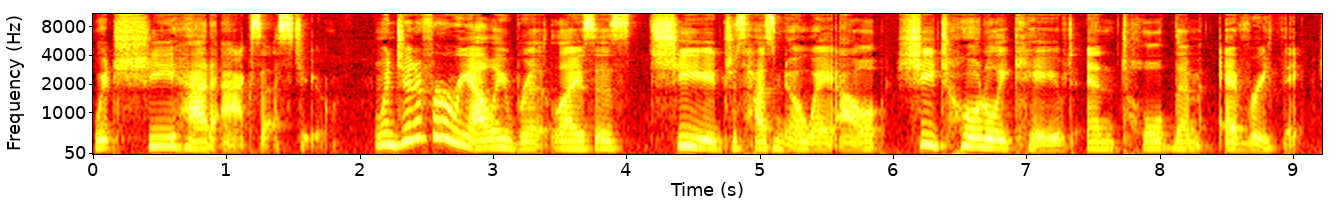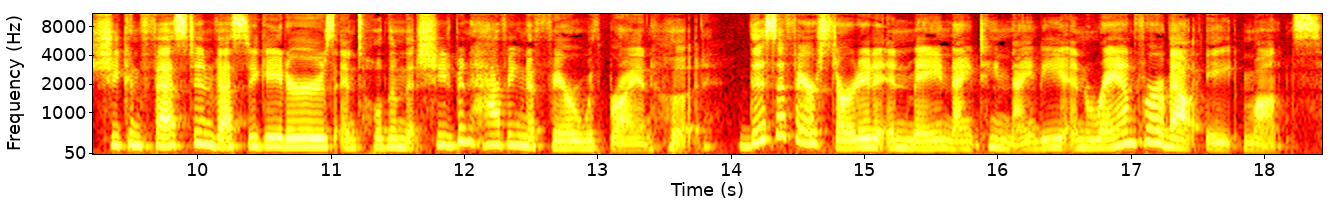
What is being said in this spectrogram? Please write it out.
which she had access to. When Jennifer Reali realizes she just has no way out, she totally caved and told them everything. She confessed to investigators and told them that she'd been having an affair with Brian Hood. This affair started in May 1990 and ran for about eight months.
